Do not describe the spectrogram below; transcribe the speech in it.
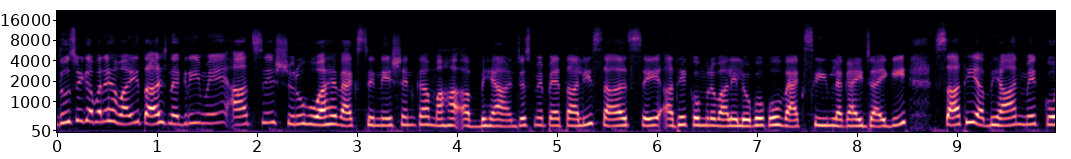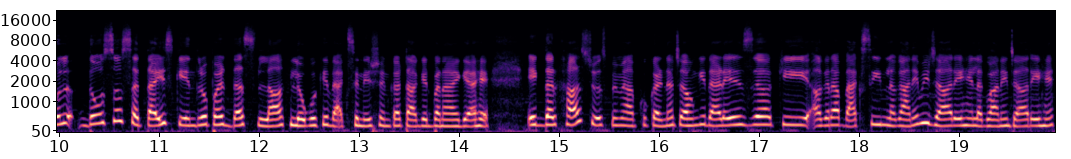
दूसरी खबर है, हमारी ताज नगरी में आज से शुरू हुआ है वैक्सीनेशन का महाअभियान, जिसमें 45 साल से अधिक उम्र वाले लोगों को वैक्सीन लगाई जाएगी। साथ ही अभियान में कुल दो सौ सत्ताईस केंद्रों पर 10 लाख लोगों के वैक्सीनेशन का टारगेट बनाया गया है। एक दरखास्त जो इसमें मैं आपको करना चाहूँगी दैट इज़ कि अगर आप वैक्सीन लगाने भी जा रहे हैं, लगवाने जा रहे हैं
